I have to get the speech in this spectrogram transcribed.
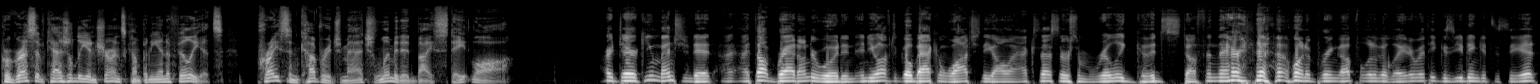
Progressive Casualty Insurance Company and Affiliates. Price and coverage match limited by state law. All right, Derek, you mentioned it. I, I thought Brad Underwood, and, and you'll have to go back and watch the All Access. There was some really good stuff in there that I want to bring up a little bit later with you because you didn't get to see it.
